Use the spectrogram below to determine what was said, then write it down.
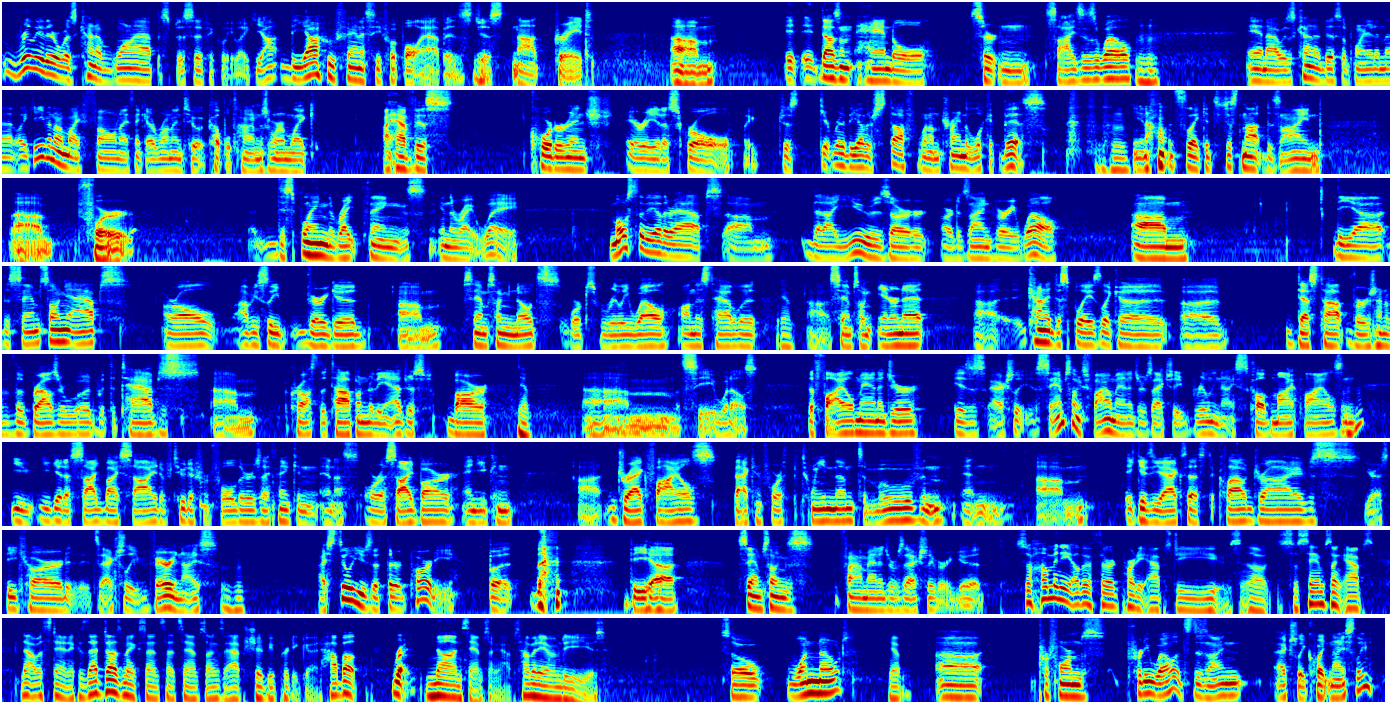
really there was kind of one app specifically, like Ya the Yahoo Fantasy Football app is just not great. Um, it it doesn't handle certain sizes well and I was kind of disappointed in that. Like even on my phone, I think I run into a couple times where I'm like, I have this quarter inch area to scroll. Like, just get rid of the other stuff when I'm trying to look at this. you know, it's like it's just not designed uh, for displaying the right things in the right way. Most of the other apps um, that I use are are designed very well. Um, the uh, the Samsung apps are all obviously very good. Um, Samsung Notes works really well on this tablet. Yeah. Uh, Samsung Internet uh, kind of displays like a, a, desktop version of the browser would with the tabs um, across the top under the address bar. Yeah. Um, let's see what else. The file manager is actually Samsung's file manager is actually really nice. It's called My Files, and you you get a side by side of two different folders, I think, and, and a, or a sidebar, and you can uh, drag files back and forth between them to move, and and um, it gives you access to cloud drives, your SD card. It's actually very nice. I still use a third party, but the uh, Samsung's file manager was actually very good. So, how many other third-party apps do you use? Uh, so, Samsung apps, notwithstanding, because that does make sense that Samsung's app should be pretty good. How about Right. non-Samsung apps? How many of them do you use? So OneNote Yep. uh, performs pretty well. It's designed actually quite nicely,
